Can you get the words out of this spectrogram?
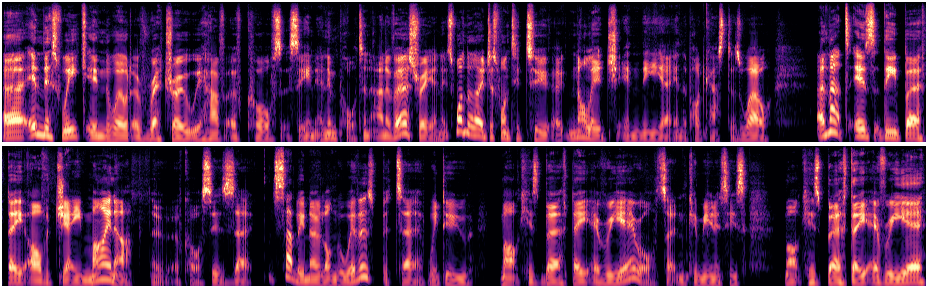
Uh, in this week in the world of retro, we have, of course, seen an important anniversary, and it's one that I just wanted to acknowledge in the uh, in the podcast as well. And that is the birthday of Jay Miner, who, of course, is uh, sadly no longer with us, but uh, we do mark his birthday every year, or certain communities mark his birthday every year.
